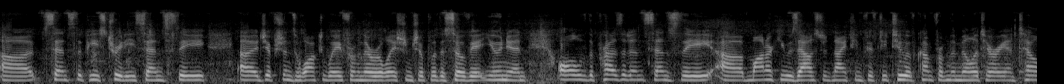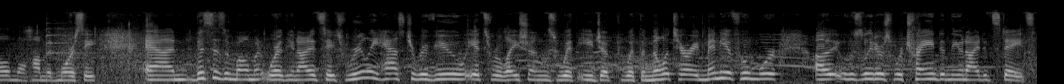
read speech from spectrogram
uh, since the peace treaty, since the uh, Egyptians walked away from their relationship with the Soviet Union. All of the presidents since the uh, monarchy was ousted in 1952 have come from the military until Mohammed Morsi. And this is a moment where the United States really has to review its relations with Egypt, with the military, many of whom were, uh, whose leaders were trained in the United States.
